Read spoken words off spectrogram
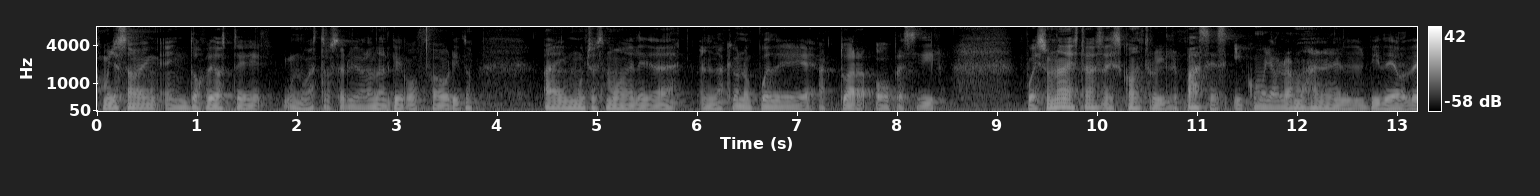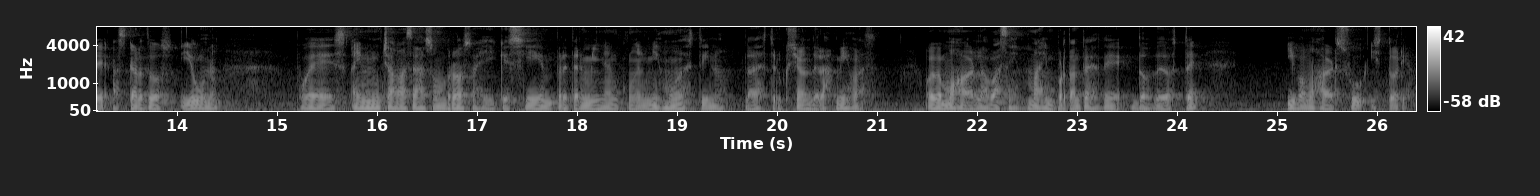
Como ya saben, en 2B2T, nuestro servidor anárquico favorito, hay muchas modalidades en las que uno puede actuar o presidir. Pues una de estas es construir bases y como ya hablamos en el video de Asgard 2 y 1, pues hay muchas bases asombrosas y que siempre terminan con el mismo destino, la destrucción de las mismas. Hoy vamos a ver las bases más importantes de 2B2T y vamos a ver su historia.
